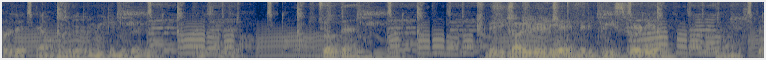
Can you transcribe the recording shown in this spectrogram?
थोड़ी देखते हैं हो सके तो मीटिंग भी करेंगे हनी सिंह से। चलते हैं। मेरी गाड़ी रेडी है मेरी बीस रेडी है। तो हम उस पर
